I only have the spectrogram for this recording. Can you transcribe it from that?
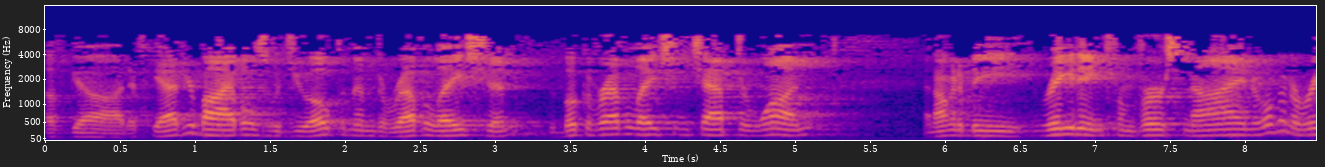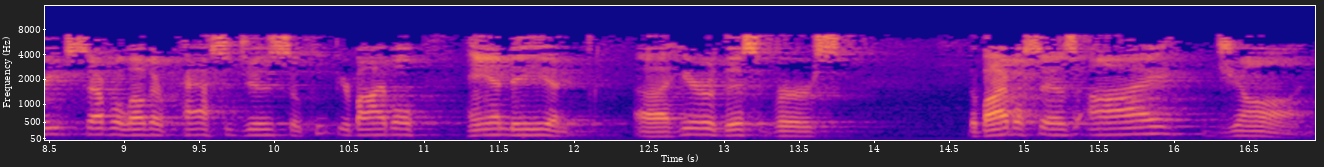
of God. If you have your Bibles, would you open them to Revelation, the book of Revelation, chapter 1. And I'm going to be reading from verse 9. We're going to read several other passages, so keep your Bible handy and uh, hear this verse. The Bible says, I, John,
